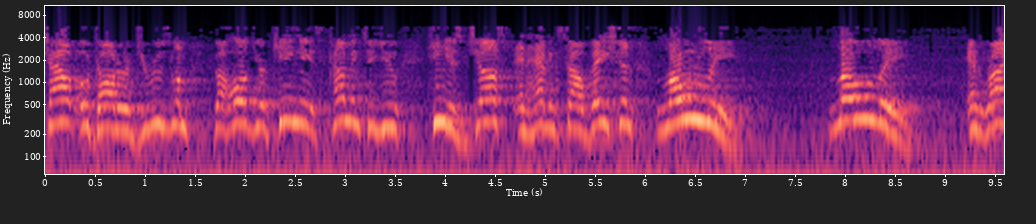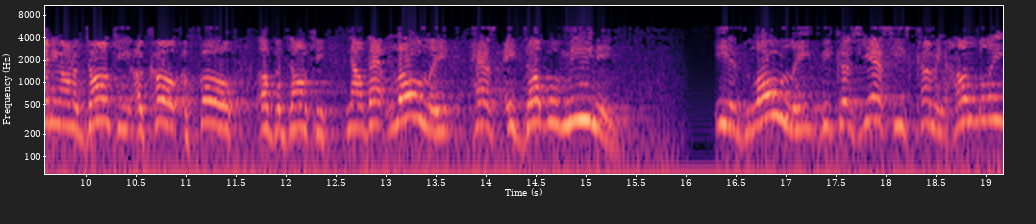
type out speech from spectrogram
Shout, O daughter of Jerusalem. Behold, your king is coming to you. He is just and having salvation, lowly, lowly, and riding on a donkey, a coat, a foal of a donkey. Now that lowly has a double meaning. He is lowly because, yes, he's coming humbly,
